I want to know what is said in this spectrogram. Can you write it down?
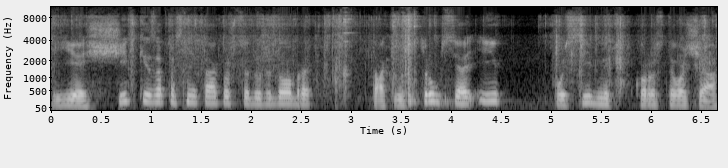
є щітки запасні також, це дуже добре. Так, інструкція і посібник користувача.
